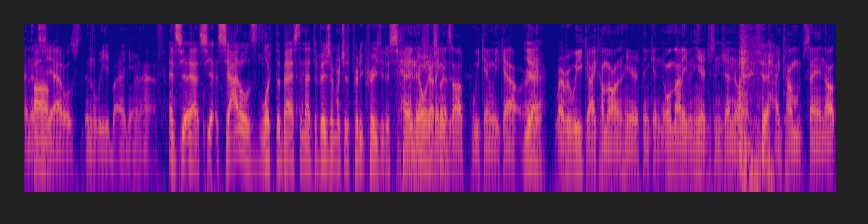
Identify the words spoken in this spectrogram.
And then Um, Seattle's in the lead by a game and a half. And Se- yeah, Se- Seattle's looked the best in that division, which is pretty crazy to say. and they're no shutting us up week in, week out, right? Yeah. Every week I come on here thinking, well, not even here, just in general. Yeah. I come saying, oh,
